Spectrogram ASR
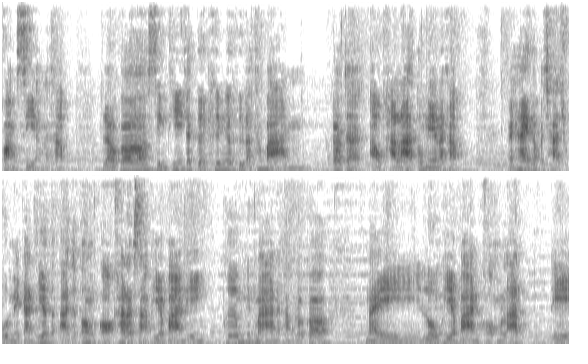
ความเสี่ยงนะครับ แล้วก็สิ่งที่จะเกิดขึ้นก็คือรัฐบาลก็จะเอาภาระตรงนี้นะครับ ไปให้กับประชาชนในการที่จะอาจจะต้องออกค่ารักษาพยาบาลเองเพิ่มขึ้นมานะครับ แล้วก็ในโรงพยาบาลของรัฐเอง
